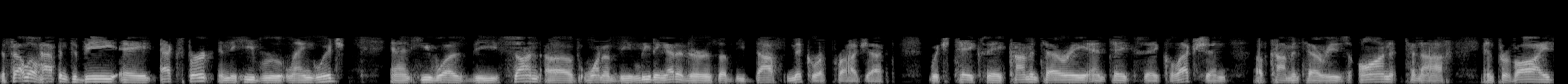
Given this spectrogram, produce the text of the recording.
The fellow happened to be an expert in the Hebrew language, and he was the son of one of the leading editors of the Daf Mikra project, which takes a commentary and takes a collection of commentaries on Tanakh and provides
